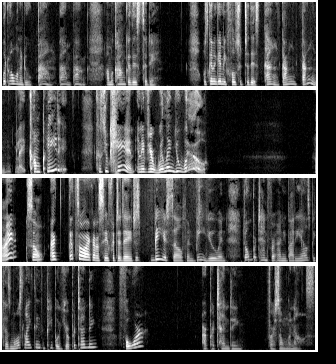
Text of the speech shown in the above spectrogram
What do I want to do? Bam, bam, bam. I'm going to conquer this today. What's going to get me closer to this? Dang, dang, dang. Like, complete it. Because you can. And if you're willing, you will. All right? So I that's all I gotta say for today. Just be yourself and be you and don't pretend for anybody else because most likely the people you're pretending for are pretending for someone else.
